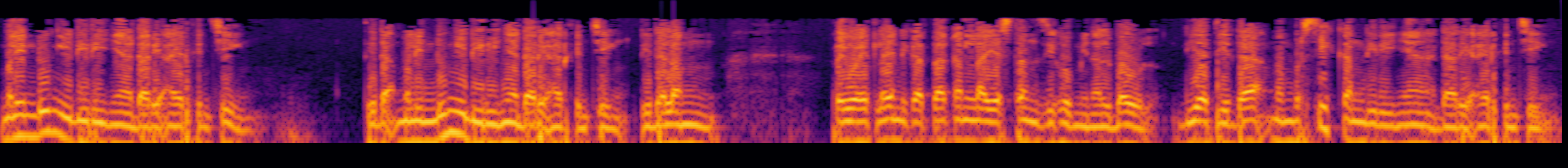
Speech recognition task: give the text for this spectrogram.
melindungi dirinya dari air kencing. Tidak melindungi dirinya dari air kencing. Di dalam riwayat lain dikatakan la yastanzihu minal baul. Dia tidak membersihkan dirinya dari air kencing.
